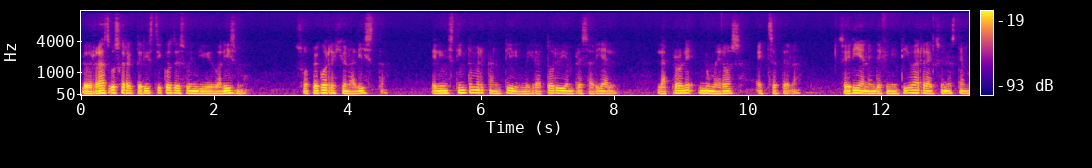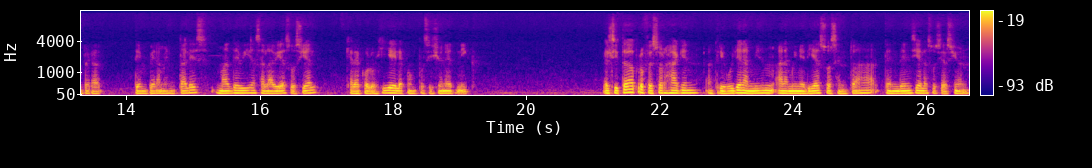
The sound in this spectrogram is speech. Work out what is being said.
Los rasgos característicos de su individualismo, su apego regionalista, el instinto mercantil, migratorio y empresarial, la prole numerosa, etc., serían en definitiva reacciones temperamentales más debidas a la vida social que a la ecología y la composición étnica. El citado profesor Hagen atribuye a la, misma, a la minería su acentuada tendencia a la asociación.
